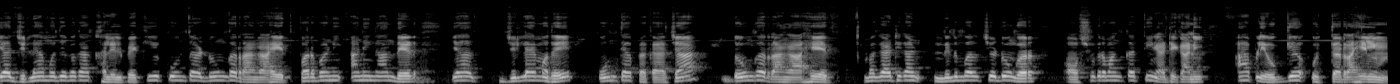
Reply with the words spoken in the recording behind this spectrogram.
या जिल्ह्यामध्ये बघा खालीलपैकी कोणत्या डोंगर रांगा आहेत? परभणी आणि नांदेड या जिल्ह्यामध्ये कोणत्या प्रकारच्या डोंगर रांगा आहेत? मग या ठिकाणी निर्मलचे डोंगर ऑप्शन क्रमांक तीन या ठिकाणी आपले योग्य उत्तर राहील.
